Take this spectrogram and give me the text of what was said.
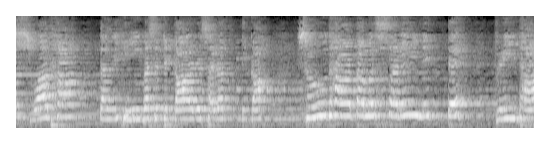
স্বাধা। তং হি বসটকার সরত্তিকা তমসরে নিত্যে ত্রিধা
